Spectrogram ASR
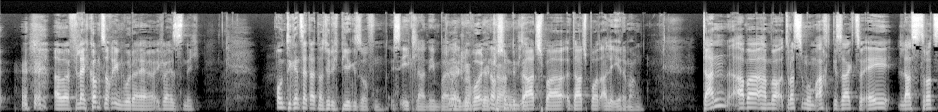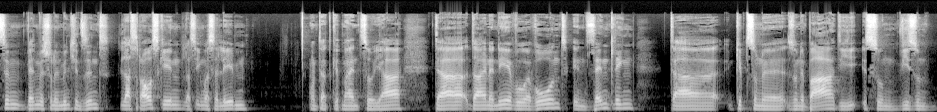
aber vielleicht kommt es auch irgendwo daher, ich weiß es nicht. Und die ganze Zeit hat natürlich Bier gesoffen, ist eh klar nebenbei, weil klar, wir wollten ja, auch klar, schon ja, dem Dartsport alle Ehre machen. Dann aber haben wir trotzdem um acht gesagt, so ey, lass trotzdem, wenn wir schon in München sind, lass rausgehen, lass irgendwas erleben. Und hat gemeint so, ja, da, da in der Nähe, wo er wohnt, in Sendling, da gibt's so eine, so eine Bar, die ist so ein, wie so ein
